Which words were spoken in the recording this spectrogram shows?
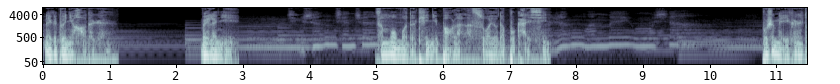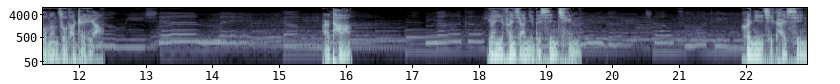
那个对你好的人，为了你，曾默默的替你包揽了所有的不开心。不是每一个人都能做到这样，而他，愿意分享你的心情。和你一起开心，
